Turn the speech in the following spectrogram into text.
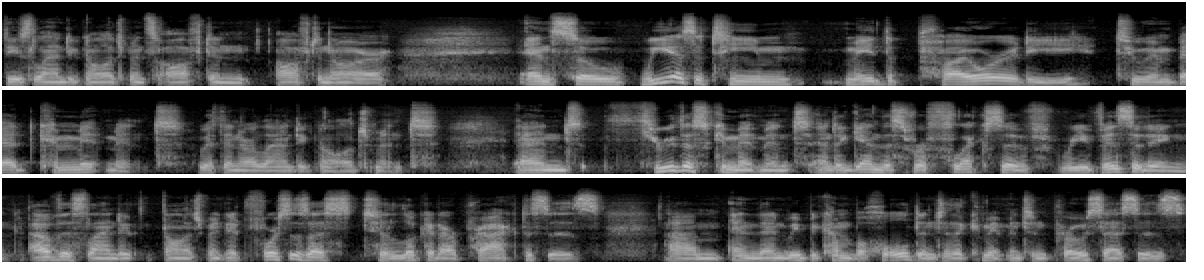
these land acknowledgements often often are. And so we as a team made the priority to embed commitment within our land acknowledgement. And through this commitment, and again, this reflexive revisiting of this land acknowledgement, it forces us to look at our practices. Um, and then we become beholden to the commitment and processes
